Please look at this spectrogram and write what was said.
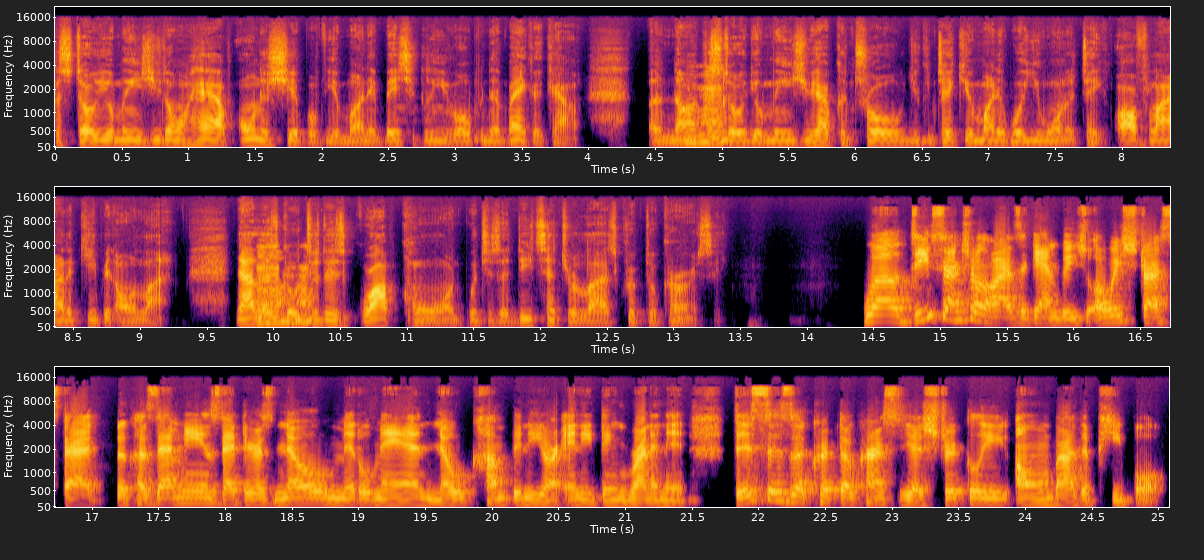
Custodial means you don't have ownership of your money. Basically, you've opened a bank account. A mm-hmm. non-custodial mm-hmm. means you have control. You can take your money where you want to take offline or keep it online. Now let's mm-hmm. go to this Guapcoin, which is a decentralized cryptocurrency. Well, decentralized, again, we always stress that because that means that there's no middleman, no company or anything running it. This is a cryptocurrency that's strictly owned by the people.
